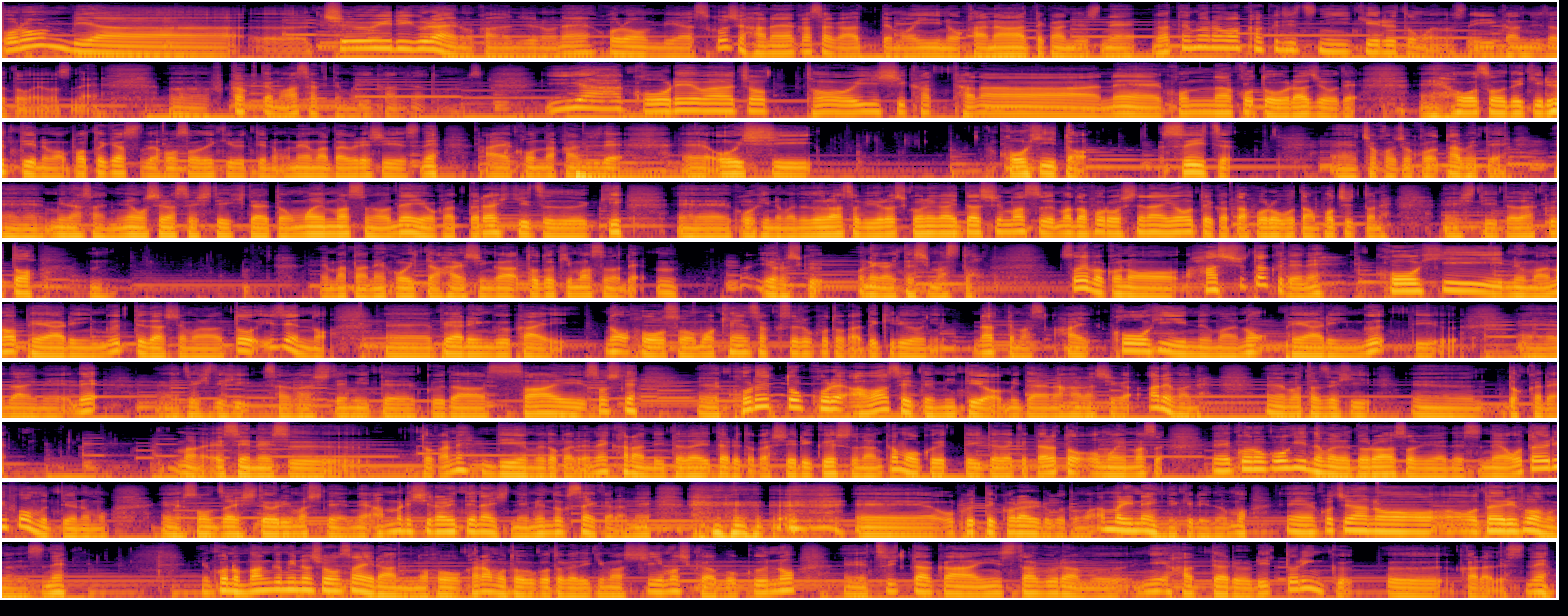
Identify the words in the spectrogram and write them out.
コロンビア中入りぐらいの感じのね、コロンビア、少し華やかさがあってもいいのかなって感じですね。ガテマラは確実にいけると思いますね。いい感じだと思いますね。うん、深くても浅くてもいい感じだと思います。いやー、これはちょっと美味しかったなー。ねこんなことをラジオで、えー、放送できるっていうのも、ポッドキャストで放送できるっていうのもね、また嬉しいですね。はい、こんな感じで、えー、美味しいコーヒーとスイーツ、え、ちょこちょこ食べて、え、皆さんにね、お知らせしていきたいと思いますので、よかったら引き続き、え、コーヒー沼で泥遊びよろしくお願いいたします。まだフォローしてないよという方は、フォローボタンをポチッとね、えしていただくと、うん、またね、こういった配信が届きますので、うん、よろしくお願いいたしますと。そういえばこのハッシュタグでね、コーヒー沼のペアリングって出してもらうと、以前の、えー、ペアリング会の放送も検索することができるようになってます。はい。コーヒー沼のペアリングっていう、えー、題名で、えー、ぜひぜひ探してみてください。そして、えー、これとこれ合わせてみてよみたいな話があればね、えまたぜひ、えどっかで、まあ、SNS とかね、DM とかでね、絡んでいただいたりとかして、リクエストなんかも送っていただけたらと思います。えー、このコーヒー沼で泥遊びはですね、お便りフォームっていうのも、えー、存在しておりましてね、あんまり知られてないしね、めんどくさいからね、えー、送ってこられることもあんまりないんだけれども、えこちらのお便りフォームがですね、この番組の詳細欄の方からも飛ぶことができますし、もしくは僕の、えー、Twitter か Instagram に貼ってあるリットリンクからですね、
